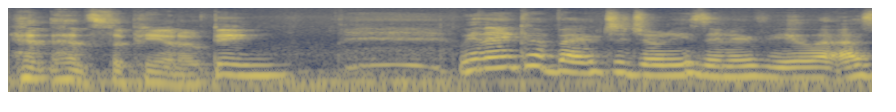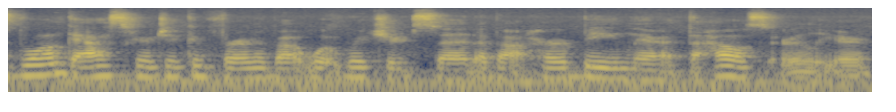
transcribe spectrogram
Hence, the piano ding. We then cut back to Joni's interview as Blanc asks her to confirm about what Richard said about her being there at the house earlier.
